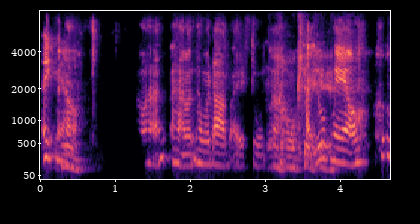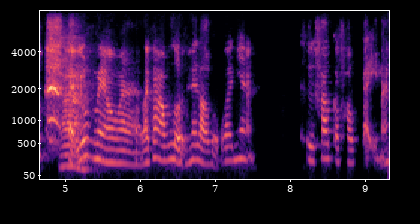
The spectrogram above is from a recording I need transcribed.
เอ้ยไม่เอาอืมเอาอาหารอาหารมันธรรมดาไปสมมติอ่าโอเคถ่ายรูปแมวอ่าถ่ายรูปแมวมา แล้วก็อัพโหลดให้เราบอกว่าเนี่ย คือข้าวกะเพราไก่นะ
